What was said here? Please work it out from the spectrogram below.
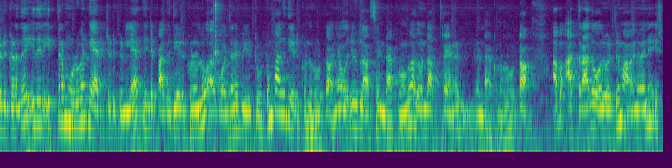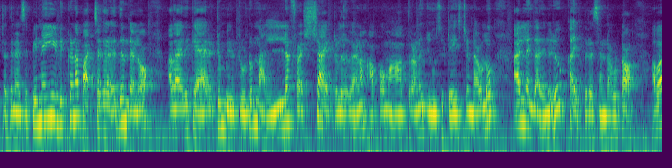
എടുക്കണത്. ഇത് ഇത്ര മുഴുവൻ ക്യാരറ്റ് എടുക്കണില്ല. ഇതിന്റെ പകുതി എടുക്കണുള്ളൂ. അതുപോലെ തന്നെ ബീട്രൂട്ടും പകുതി എടുക്കണുള്ളൂ കേട്ടോ. ഞാൻ ഒരു ഗ്ലാസ് ഉണ്ടാക്കണുള്ളൂ. അതുകൊണ്ട് അത്രയാണ് ഉണ്ടാക്കണുള്ളൂ കേട്ടോ. അപ്പോൾ അത്ര അത് ഓരോരുത്തരും അവനവന് ഇഷ്ടത്തിനനുസരിച്ച്. പിന്നെ ഈ എടുക്കണ പച്ചക്കറി ഇതുണ്ടല്ലോ. അതായത് ക്യാരറ്റും ബീട്രൂട്ടും നല്ല ഫ്രഷ് ആയിട്ടുള്ളത് വേണം. അപ്പോൾ മാത്രമാണ് ജ്യൂസ് ടേസ്റ്റ് ഉണ്ടാവുള്ളൂ. അല്ലെങ്കിൽ അതിനൊരു കയ്പ്പ് രസം ഉണ്ടാവും കേട്ടോ. അപ്പോൾ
